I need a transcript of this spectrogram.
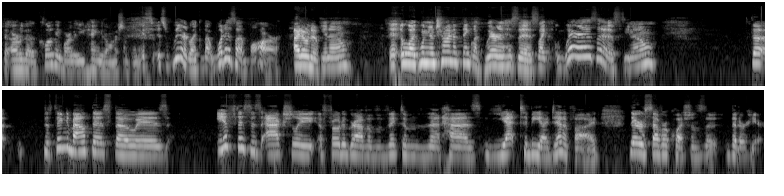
that, or the clothing bar that you'd hang it on or something. It's it's weird. Like that. What is that bar? I don't know. You know, it, like when you're trying to think, like where is this? Like where is this? You know? the the thing about this though is if this is actually a photograph of a victim that has yet to be identified there are several questions that, that are here.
